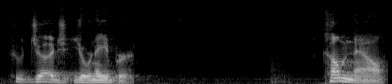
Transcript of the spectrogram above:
who judge your neighbor? Come now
